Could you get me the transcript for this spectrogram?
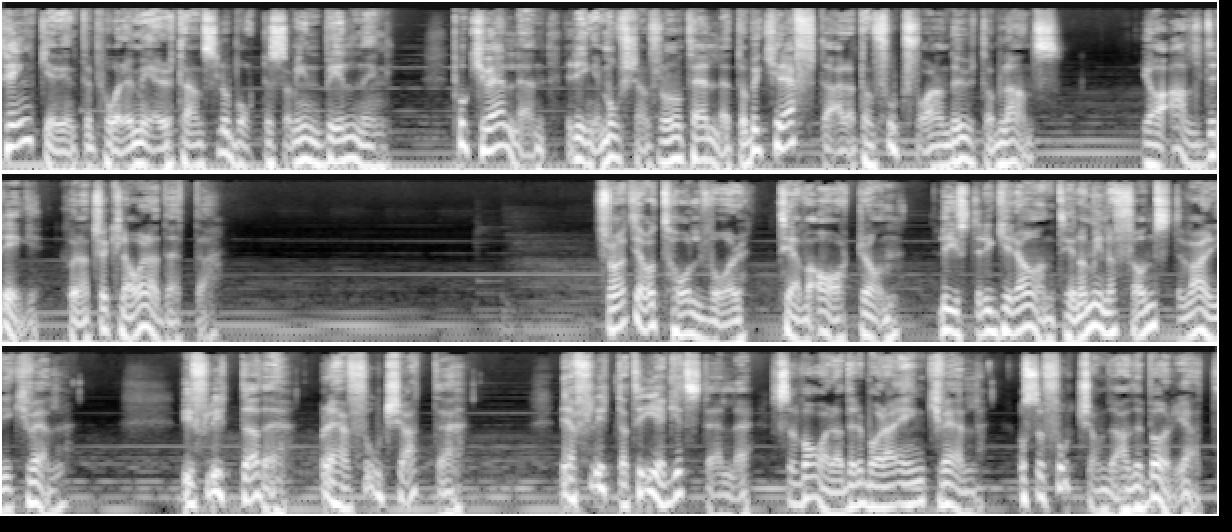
Tänker inte på det mer utan slår bort det som inbildning. På kvällen ringer morsan från hotellet och bekräftar att de fortfarande är utomlands. Jag har aldrig kunnat förklara detta. Från att jag var 12 år till jag var 18 lyste det grönt genom mina fönster varje kväll. Vi flyttade och det här fortsatte. När jag flyttade till eget ställe så varade det bara en kväll och så fort som det hade börjat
